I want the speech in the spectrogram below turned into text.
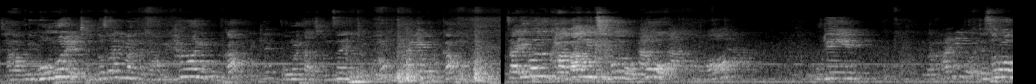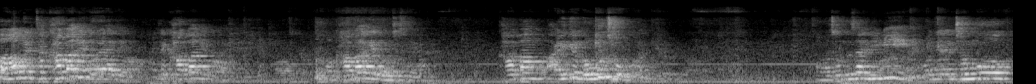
자, 우리 몸을 전도사님한테 한번 향하게 볼까? 이렇게 몸을 다 전사님 쪽으로 향해 볼까? 자, 이거는 가방에 집어넣고, 어, 우리 마음을 자 가방에 넣어야 돼요. 이제 가방에 넣어야 돼요. 어, 가방에 넣어주세요. 가방 아이디어 너무 좋은 것 같아요. 어, 전도사님이 오늘 정목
